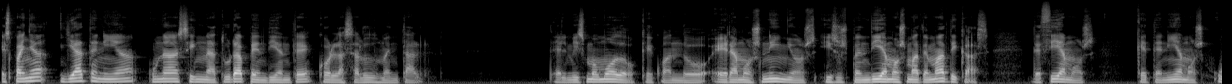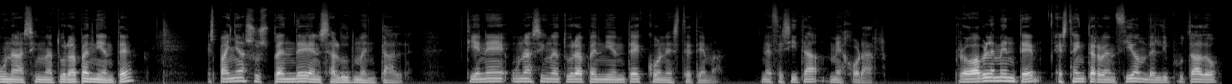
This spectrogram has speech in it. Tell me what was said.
España ya tenía una asignatura pendiente con la salud mental. Del mismo modo que cuando éramos niños y suspendíamos matemáticas decíamos que teníamos una asignatura pendiente, España suspende en salud mental. Tiene una asignatura pendiente con este tema. Necesita mejorar. Probablemente esta intervención del diputado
